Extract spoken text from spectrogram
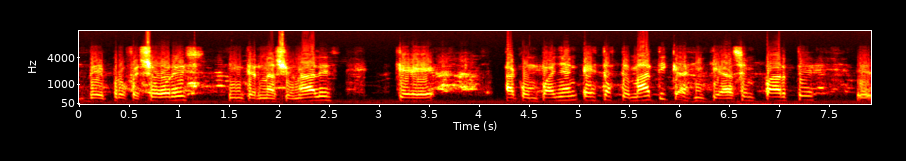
de profesores internacionales que acompañan estas temáticas y que hacen parte eh,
